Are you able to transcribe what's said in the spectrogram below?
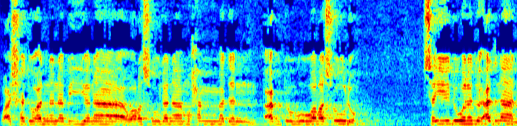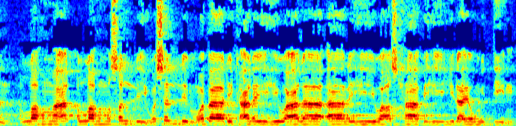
وأشهد أن نبينا ورسولنا محمدا عبده ورسوله. سيد ولد عدنان اللهم اللهم صل وسلم وبارك عليه وعلى آله وأصحابه إلى يوم الدين.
